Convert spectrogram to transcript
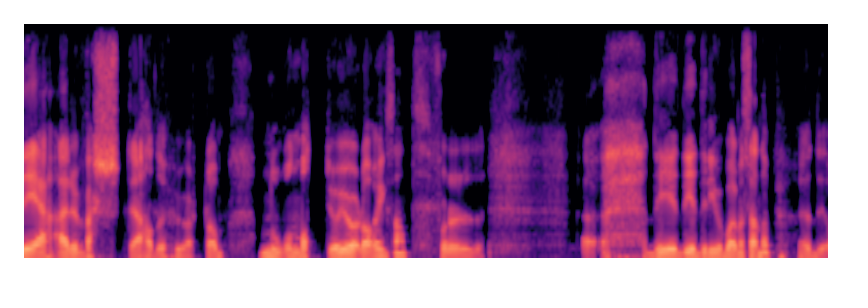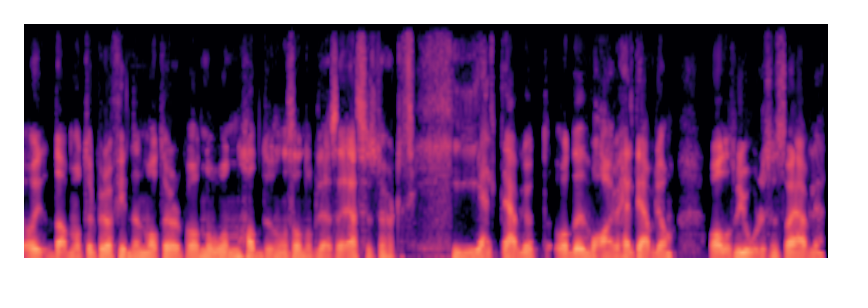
det, er det verste jeg hadde hørt om. Noen måtte jo gjøre det òg, ikke sant. For eh, de, de, driver bare med standup. Og da måtte du prøve å finne en måte å gjøre det på. Noen hadde noen sånne opplevelser. Jeg syns det hørtes helt jævlig ut, og det var jo helt jævlig òg. Og alle som gjorde det, syntes det var jævlig.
